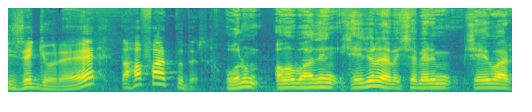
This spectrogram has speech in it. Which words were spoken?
bize göre daha farklıdır. Oğlum ama bazen şey diyorlar ya işte benim şey var.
